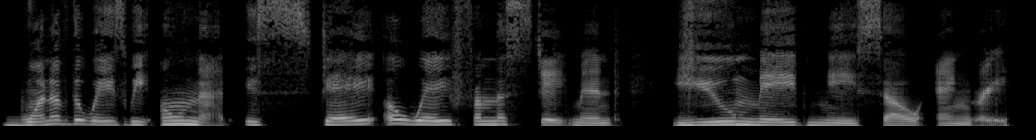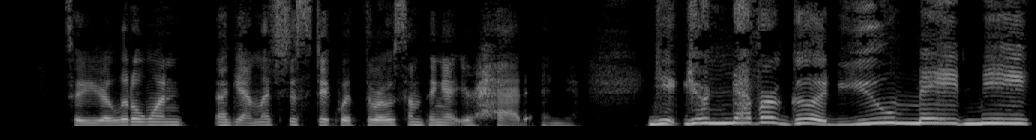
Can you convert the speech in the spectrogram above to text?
one of the ways we own that is stay away from the statement, you made me so angry. So your little one, again, let's just stick with throw something at your head and you're never good. You made me,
